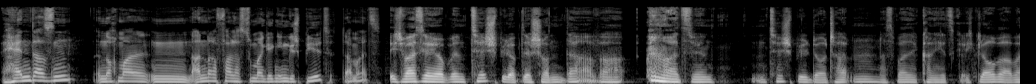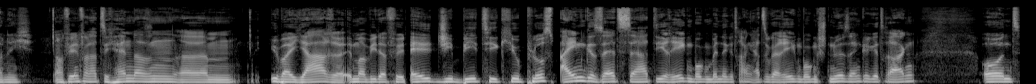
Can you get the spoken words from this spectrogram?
Henderson, nochmal ein anderer Fall. Hast du mal gegen ihn gespielt damals? Ich weiß ja nicht, ob im Testspiel, ob der schon da war, als wir ein, ein Testspiel dort hatten. Das weiß ich, kann ich jetzt, ich glaube aber nicht. Auf jeden Fall hat sich Henderson ähm, über Jahre immer wieder für LGBTQ eingesetzt. Er hat die Regenbogenbinde getragen, er hat sogar Regenbogenschnürsenkel getragen. Und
